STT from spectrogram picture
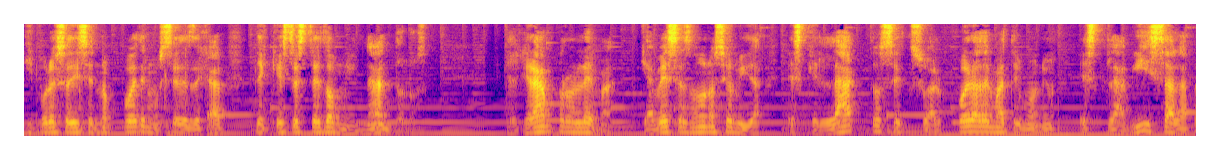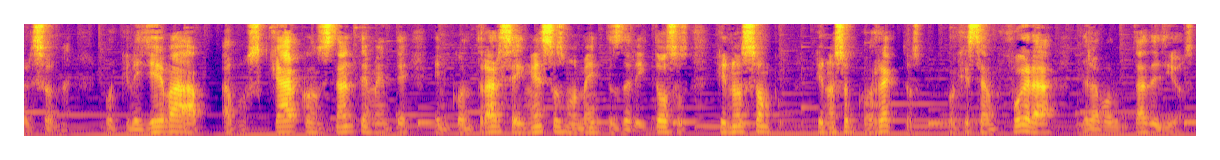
Y por eso dice, no pueden ustedes dejar de que esto esté dominándolos. El gran problema que a veces uno se olvida es que el acto sexual fuera del matrimonio esclaviza a la persona porque le lleva a, buscar constantemente encontrarse en esos momentos deleitosos que no son que no son correctos porque están fuera de la voluntad de Dios.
